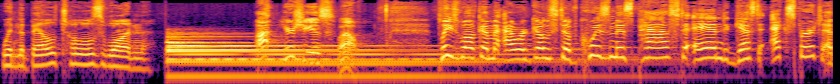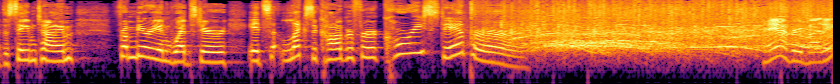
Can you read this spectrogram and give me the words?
when the bell tolls one. Ah, here she is. Wow. Please welcome our ghost of Quizmas past and guest expert at the same time. From Merriam Webster, it's lexicographer Kory Stamper. Hey, everybody.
